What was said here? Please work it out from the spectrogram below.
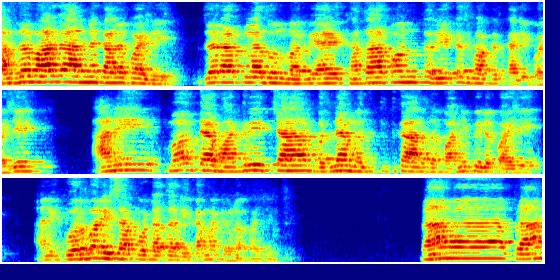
अर्ध भाग अन्न खाल्लं पाहिजे. जर आपला दोन भाकरी आहेत खाता आपण तर एकच भाकर खाली पाहिजे. आणि मग त्या भाकरीच्या बदल्यामध्ये तितकं अर्ध पाणी पिलं पाहिजे आणि कोरभर हिसा पोटाचा रिकामा ठेवला पाहिजे. प्राण प्राण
